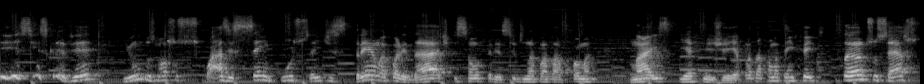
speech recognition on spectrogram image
e se inscrever em um dos nossos quase 100 cursos aí de extrema qualidade que são oferecidos na plataforma Mais IFMG. E a plataforma tem feito tanto sucesso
